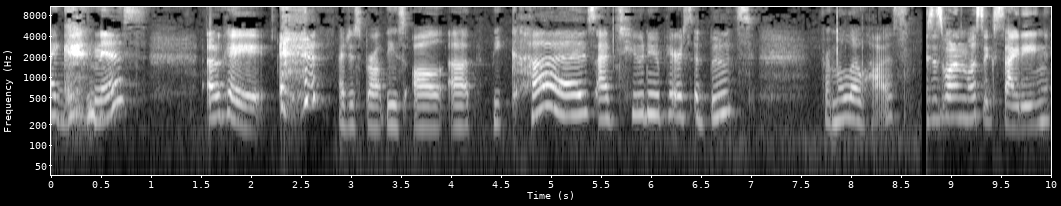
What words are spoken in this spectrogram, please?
My goodness. Okay, I just brought these all up because I have two new pairs of boots from Alohas. This is one of the most exciting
